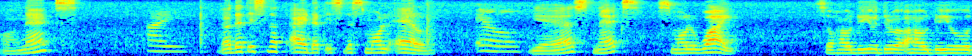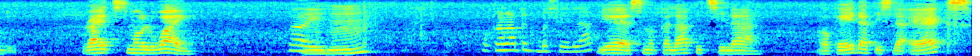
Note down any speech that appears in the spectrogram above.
Oh, next. I. No, that is not I. That is the small L. L. Yes. Next, small Y. So how do you draw? How do you write small Y? I. Mhm. Makalapit ba sila? Yes, magkalapit sila. Okay, that is the X.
